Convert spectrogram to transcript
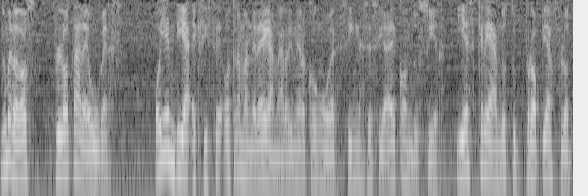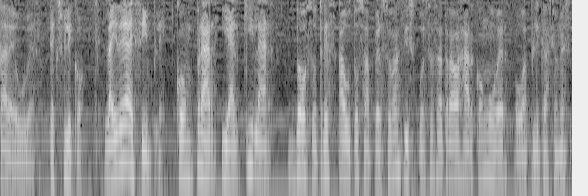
Número 2. Flota de Ubers. Hoy en día existe otra manera de ganar dinero con Uber sin necesidad de conducir y es creando tu propia flota de Uber. Te explico. La idea es simple. Comprar y alquilar dos o tres autos a personas dispuestas a trabajar con Uber o aplicaciones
